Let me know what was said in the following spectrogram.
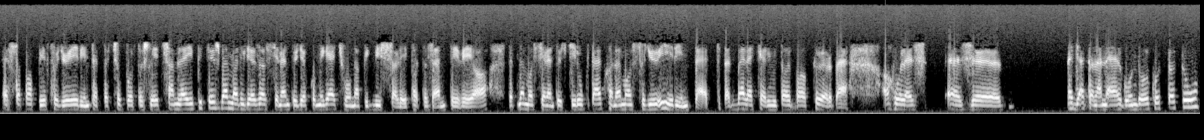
ezt a papírt, hogy ő érintett a csoportos létszámleépítésben, mert ugye ez azt jelenti, hogy akkor még egy hónapig visszaléphet az MTVA. Tehát nem azt jelenti, hogy kirúgták, hanem azt, hogy ő érintett, tehát belekerült abba a körbe, ahol ez, ez egyáltalán elgondolkodtató,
